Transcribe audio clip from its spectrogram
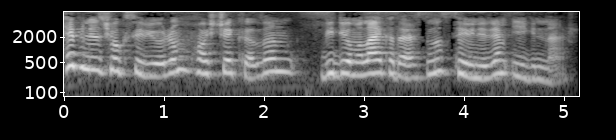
Hepinizi çok seviyorum. Hoşça kalın. Videoma like atarsanız sevinirim. İyi günler.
